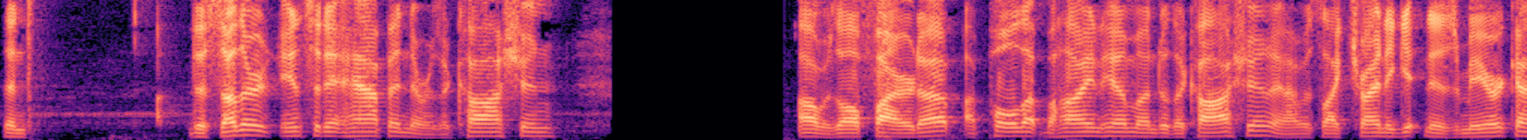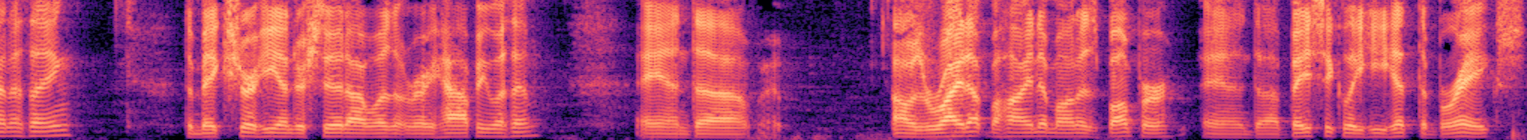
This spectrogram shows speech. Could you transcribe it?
then this other incident happened. There was a caution I was all fired up. I pulled up behind him under the caution, and I was like trying to get in his mirror, kind of thing, to make sure he understood I wasn't very happy with him. And uh, I was right up behind him on his bumper, and uh, basically he hit the brakes.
